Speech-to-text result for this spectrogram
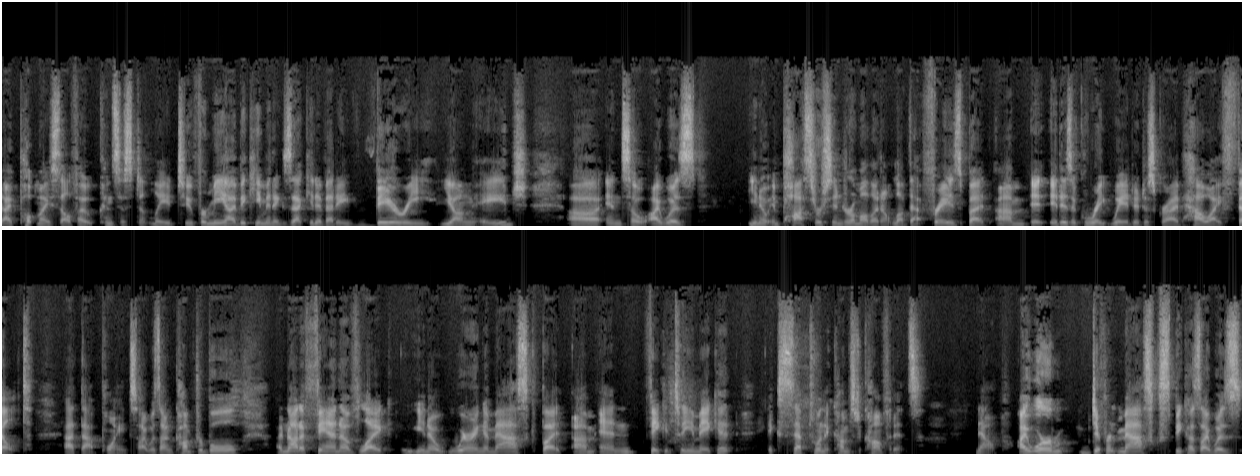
I put myself out consistently to. For me, I became an executive at a very young age, uh, and so I was you know, imposter syndrome, although I don't love that phrase, but um, it, it is a great way to describe how I felt at that point. So I was uncomfortable. I'm not a fan of like, you know, wearing a mask, but, um, and fake it till you make it, except when it comes to confidence. Now, I wore different masks because I was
